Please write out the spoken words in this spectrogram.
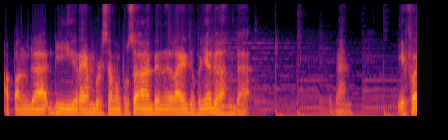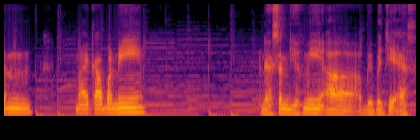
Apa enggak di reimburse sama perusahaan dan lain-lain? Jawabannya adalah enggak gitu kan. Even my company doesn't give me uh, BPJS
